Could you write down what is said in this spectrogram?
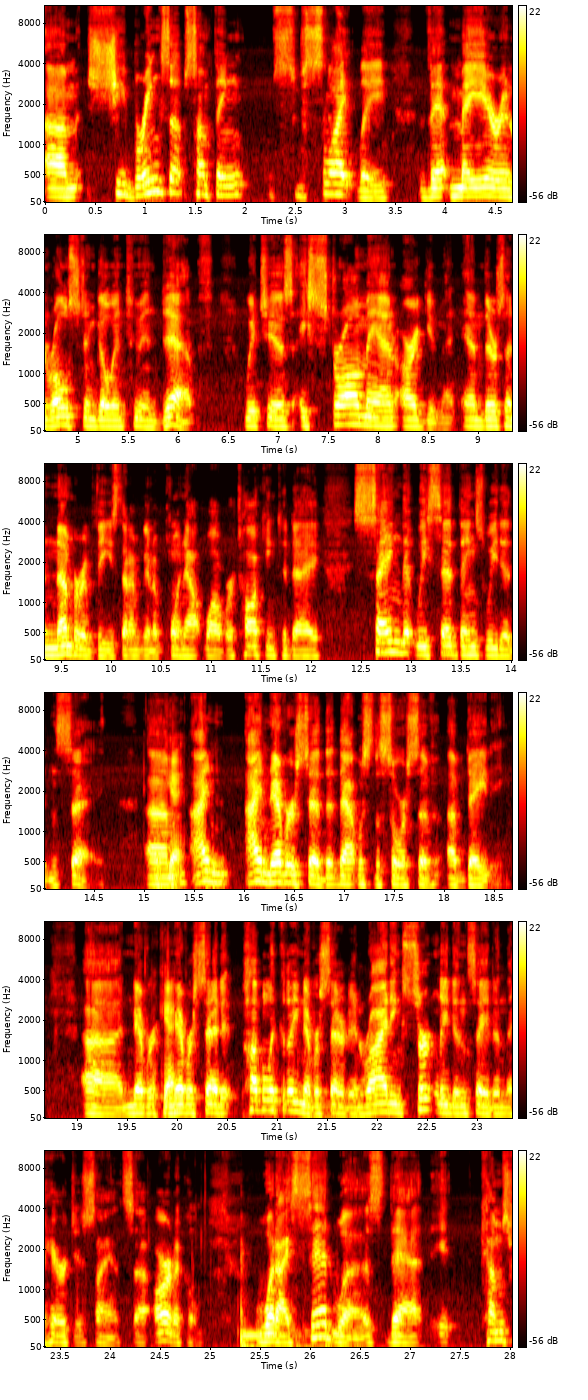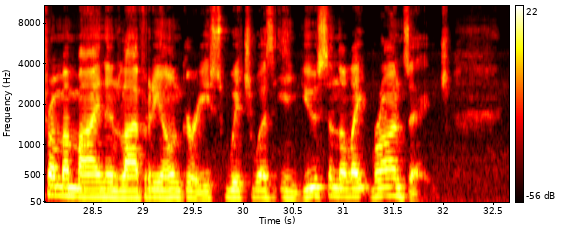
Um, she brings up something slightly that Maeir and Rollston go into in depth, which is a straw man argument. And there's a number of these that I'm going to point out while we're talking today, saying that we said things we didn't say. Um, okay. I, I never said that that was the source of, of dating. Uh, never okay. never said it publicly, never said it in writing, certainly didn't say it in the Heritage Science uh, article. What I said was that it comes from a mine in Lavrion, Greece, which was in use in the late Bronze Age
